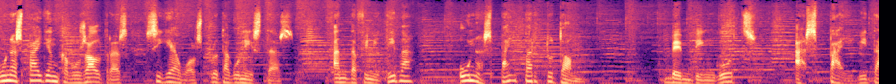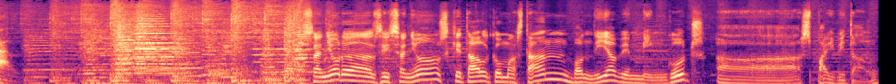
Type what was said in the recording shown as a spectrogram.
un espai en què vosaltres sigueu els protagonistes. En definitiva, un espai per tothom. Benvinguts a Espai Vital. Senyores i senyors, què tal, com estan? Bon dia, benvinguts a Espai Vital.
